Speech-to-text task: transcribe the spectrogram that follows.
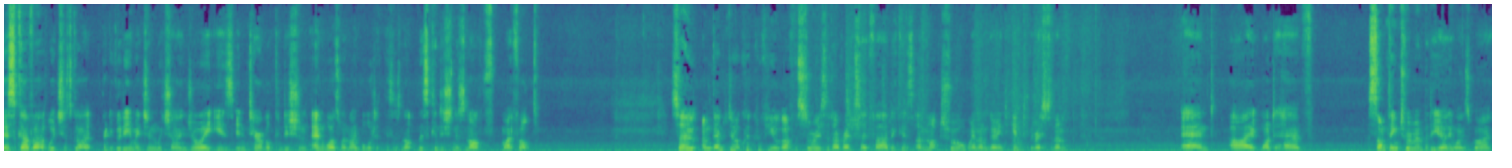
This cover, which has got a pretty good image and which I enjoy, is in terrible condition and was when I bought it. This is not this condition is not my fault. So I'm going to do a quick review of the stories that I've read so far because I'm not sure when I'm going to get to the rest of them. And I want to have something to remember the early ones by.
